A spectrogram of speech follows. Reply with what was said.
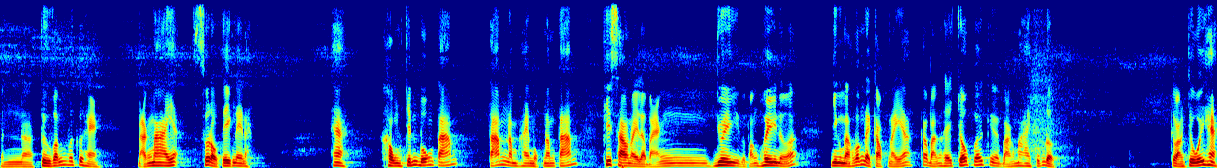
mình à, tư vấn với cửa hàng. Bạn Mai á số đầu tiên đây nè. Ha 0948 852158 phía sau này là bạn Duy và bạn Huy nữa. Nhưng mà vấn đề cọc này á các bạn có thể chốt với bạn Mai cũng được các bạn chú ý ha,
